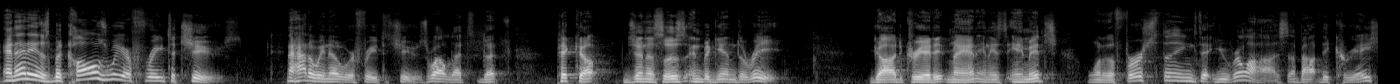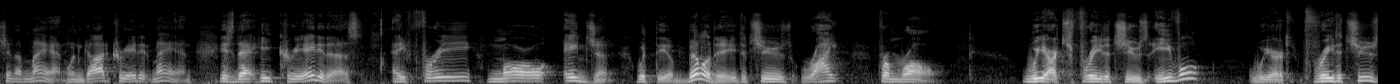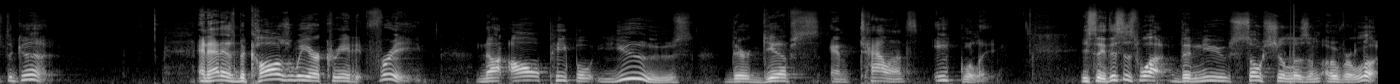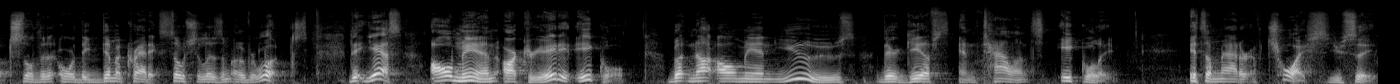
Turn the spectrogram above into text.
And that is because we are free to choose. Now, how do we know we're free to choose? Well, let's, let's pick up Genesis and begin to read. God created man in his image. One of the first things that you realize about the creation of man, when God created man, is that he created us a free moral agent with the ability to choose right from wrong. We are free to choose evil, we are free to choose the good. And that is because we are created free, not all people use their gifts and talents equally. You see, this is what the new socialism overlooks, or the, or the democratic socialism overlooks. That yes, all men are created equal, but not all men use their gifts and talents equally. It's a matter of choice, you see.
